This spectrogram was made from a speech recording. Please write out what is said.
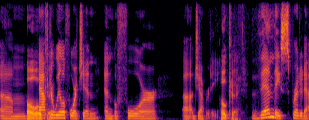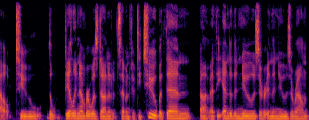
um, Oh, okay. after Wheel of Fortune and before uh, Jeopardy. Okay. Then they spread it out to the daily number was done at 752, but then um, at the end of the news or in the news around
